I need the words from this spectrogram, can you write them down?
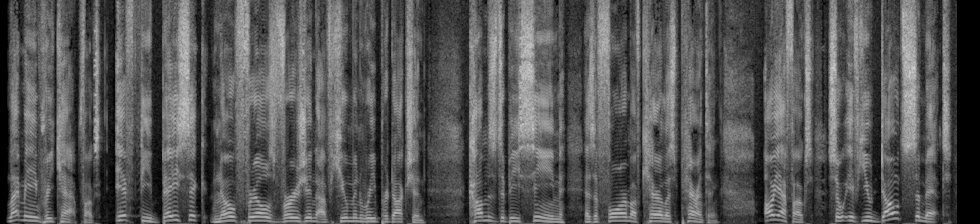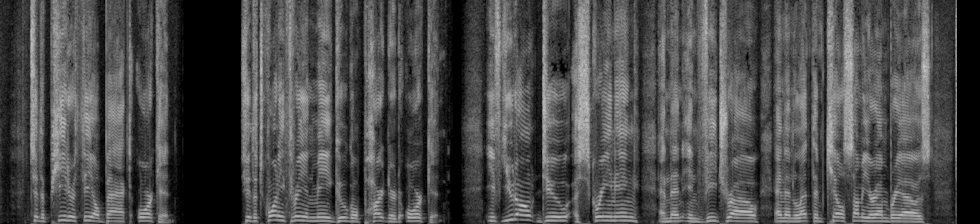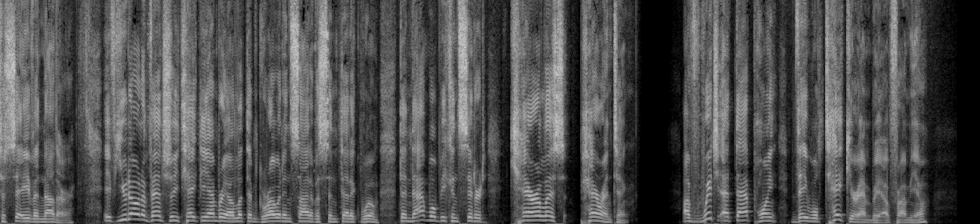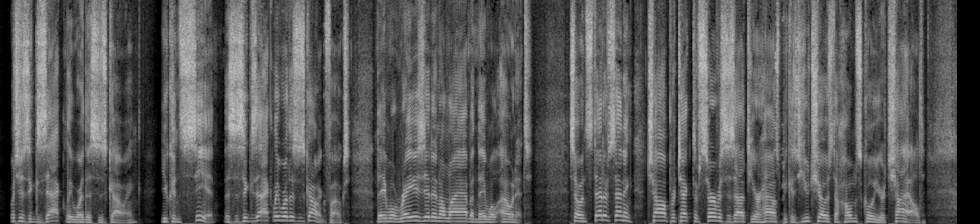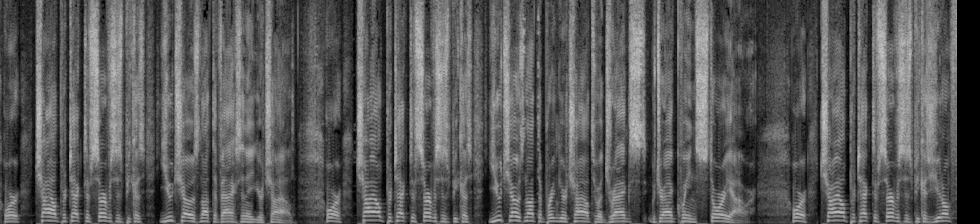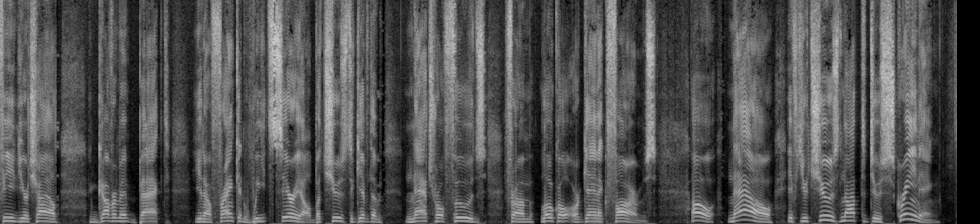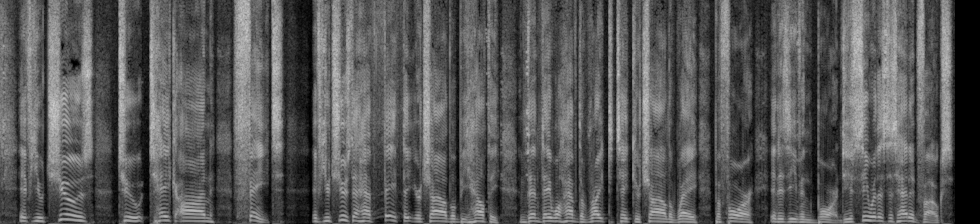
Let me recap, folks. If the basic no frills version of human reproduction comes to be seen as a form of careless parenting, oh, yeah, folks. So if you don't submit to the Peter Thiel backed Orchid, to the 23andMe Google partnered Orchid. If you don't do a screening and then in vitro and then let them kill some of your embryos to save another, if you don't eventually take the embryo and let them grow it inside of a synthetic womb, then that will be considered careless parenting, of which at that point they will take your embryo from you which is exactly where this is going. You can see it. This is exactly where this is going, folks. They will raise it in a lab and they will own it. So instead of sending child protective services out to your house because you chose to homeschool your child, or child protective services because you chose not to vaccinate your child, or child protective services because you chose not to bring your child to a drag, drag queen story hour, or child protective services because you don't feed your child government backed you know, Franken wheat cereal, but choose to give them natural foods from local organic farms. Oh, now if you choose not to do screening, if you choose to take on fate, if you choose to have faith that your child will be healthy, then they will have the right to take your child away before it is even born. Do you see where this is headed, folks?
